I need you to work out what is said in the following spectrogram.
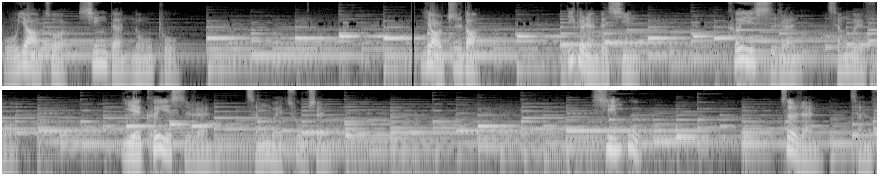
不要做新的奴仆。要知道，一个人的心可以使人。成为佛，也可以使人成为畜生。心悟，这人成佛；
